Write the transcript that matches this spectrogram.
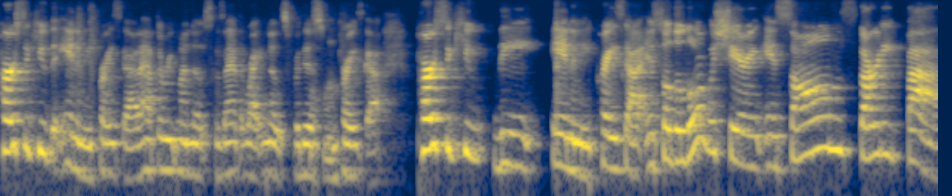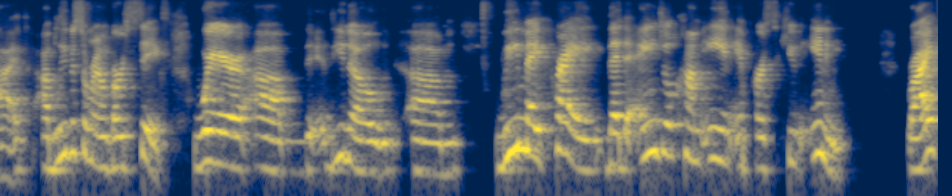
persecute the enemy praise god. I have to read my notes because i had to write notes for this one praise god. Persecute the enemy praise god. And so the lord was sharing in psalms 35 i believe it's around verse 6 where uh you know um we may pray that the angel come in and persecute the enemy right?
